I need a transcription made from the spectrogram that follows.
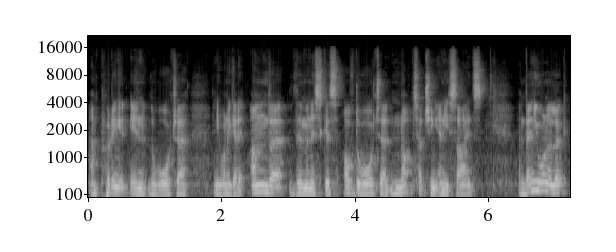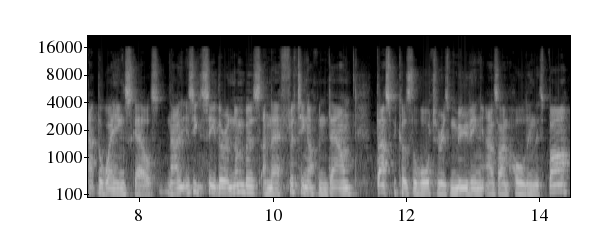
and putting it in the water and you want to get it under the meniscus of the water not touching any sides and then you want to look at the weighing scales. Now, as you can see, there are numbers and they're flitting up and down. That's because the water is moving as I'm holding this bar.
